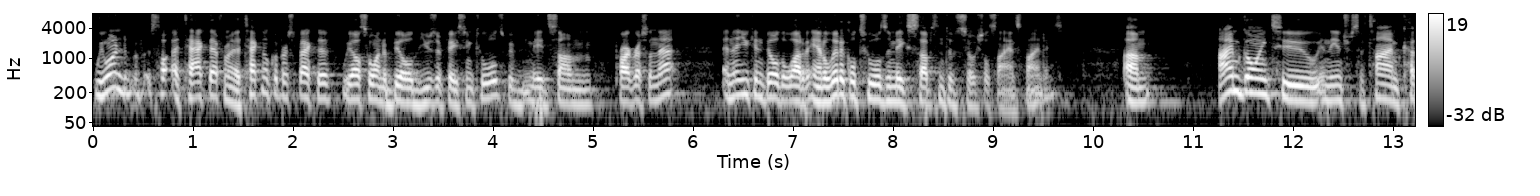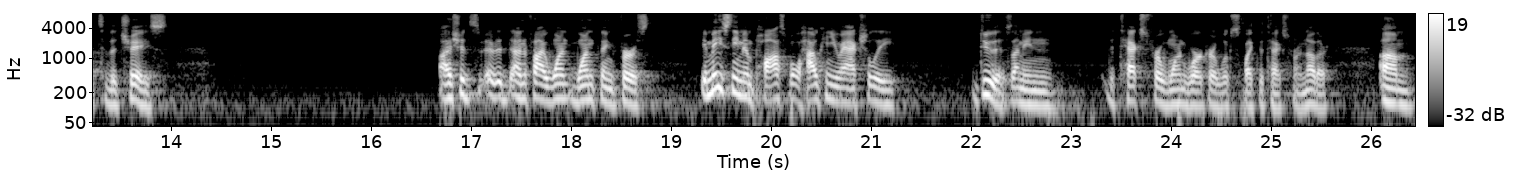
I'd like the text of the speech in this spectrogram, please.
we wanted to attack that from a technical perspective. We also want to build user-facing tools. We've made some progress on that. And then you can build a lot of analytical tools and make substantive social science findings. Um, I'm going to, in the interest of time, cut to the chase. I should identify one, one thing first. It may seem impossible. How can you actually do this? I mean, the text for one worker looks like the text for another. Um,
